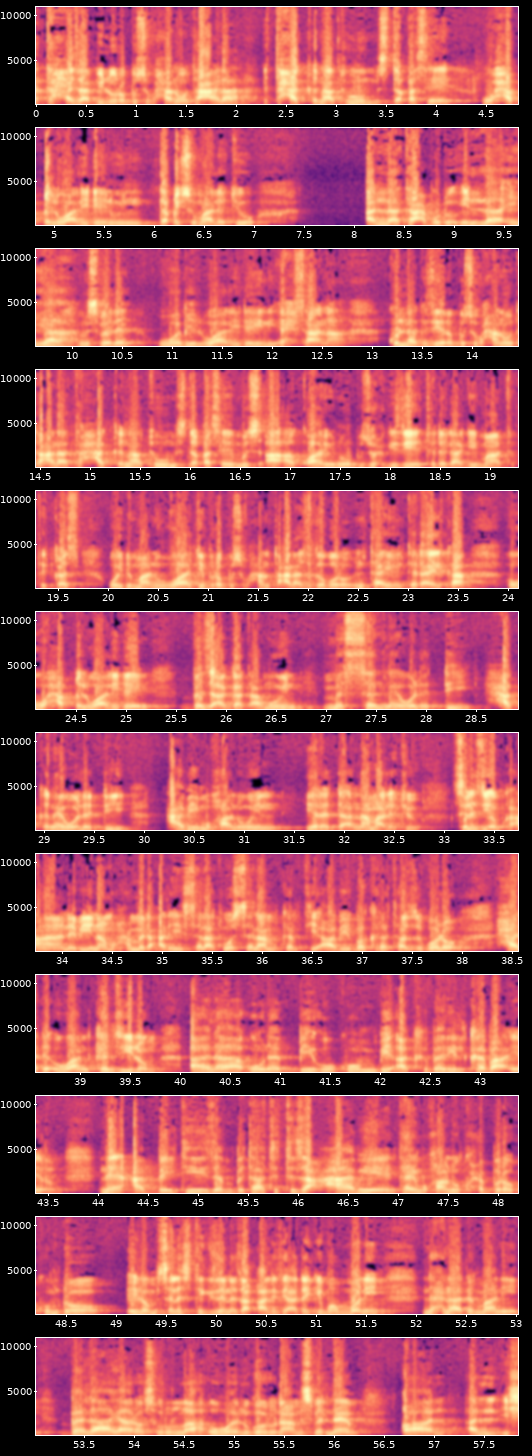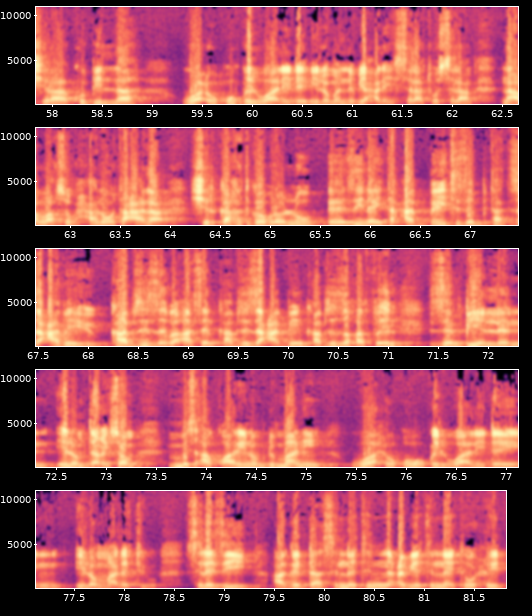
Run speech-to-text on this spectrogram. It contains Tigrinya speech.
ኣተሓሕዝ ኣቢሉ ረቢ ስብሓን ወተዓላ እቲ ሓቂ ናቱ ምስ ጠቐሰ ወሓቂ ልዋሊዴን እውን ጠቒሱ ማለት እዩ ኣላ ተዕቡዱ ኢላ እያህ ምስ በለ ወቢልዋሊደይኒ እሕሳና ኩላ ግዜ ረቢ ስብሓን ወተዓላ እቲ ሓቂ ናቱ ምስ ጠቐሰ ምስኣ ኣቋሪኑ ብዙሕ ግዜ ተደጋጊማ ትጥቀስ ወይ ድማ ንዋጅብ ረቢ ስብሓን ወተዓላ ዝገበሮ እንታይ እዩ እንተ ኢልካ ህወ ሓቂ ልዋሊደይን በዚ ኣጋጣሚ እውን መሰል ናይ ወለዲ ሓቂ ናይ ወለዲ ዓቢ ምኻኑ ውን የረዳኣና ማለት ኢዩ። ስለዚኦም ከኣ ነቢይና ሙሓመድ ዓለይሂ ሰላቱ ወሰላም ከምቲ ኣቢ በክረታ ዝበሎ ሓደ እዋን ከምዚ ኢሎም ኣላ ኡነቢኡኩም ቢኣክበሪል ከባኢር ናይ ዓበይቲ ዘንብታት እቲ ዝዓበየ እንታይ ምኻኑ ክሕብረኩም ዶ ኢሎም ሰለስተ ግዜ ነዛ ቃል እዚኣ ደጊሞም እሞኒ ንሕና ድማ በላ ያረሱሉላህ እወ ንገሩና ምስ በልናዮም ቃል ኣልእሽራኩ ቢላህ ወዕቁቅ ልዋሊደይን ኢሎም ኣነቢ ዓለይሂ ሰላቱ ወሰላም ንኣላህ ሱብሓነሁ ወተዓላ ሽርካ ክትገብረሉ እዚ ናይቲ ዓበይቲ ዘንብታት ዝዓበየ እዩ ካብዚ ዝበኣሰን ካብዚ ዝዓቢን ካብዚ ዘኸፍእን ዘንቢ የለን ኢሎም ጠቂሶም ምስ ኣቋሪኖም ድማ ወዕቁቅ ልዋሊደይን ኢሎም ማለት እዩ ስለዚ ኣገዳስነትን ዕብየትን ናይ ተውሒድ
